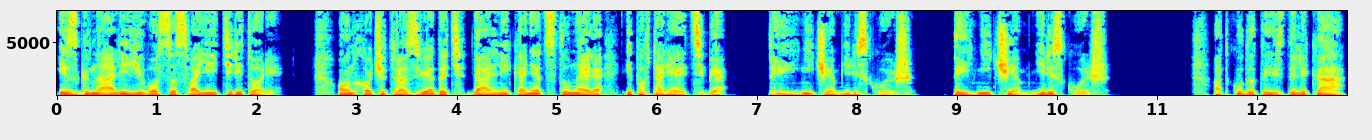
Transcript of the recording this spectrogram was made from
изгнали его со своей территории. Он хочет разведать дальний конец туннеля и повторяет себе «Ты ничем не рискуешь. Ты ничем не рискуешь». Откуда-то издалека,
